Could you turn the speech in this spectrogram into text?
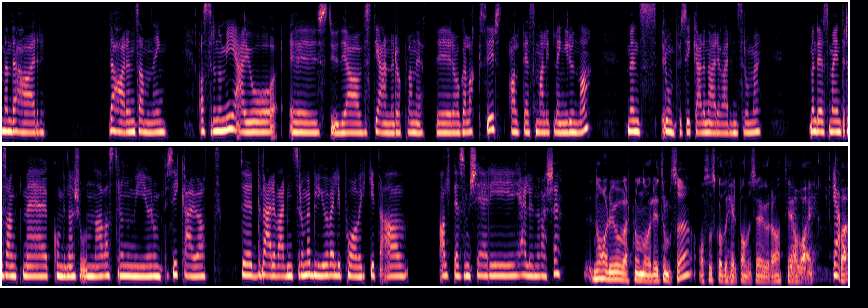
men det har, det har en sammenheng. Astronomi er jo eh, studie av stjerner og planeter og galakser, alt det som er litt lenger unna, mens romfysikk er det nære verdensrommet. Men det som er interessant med kombinasjonen av astronomi og romfysikk, er jo at det nære verdensrommet blir jo veldig påvirket av alt det som skjer i hele universet. Nå har du jo vært noen år i Tromsø, og så skal du helt på andre siden av jorda, til Hawaii. Ja. Hva,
